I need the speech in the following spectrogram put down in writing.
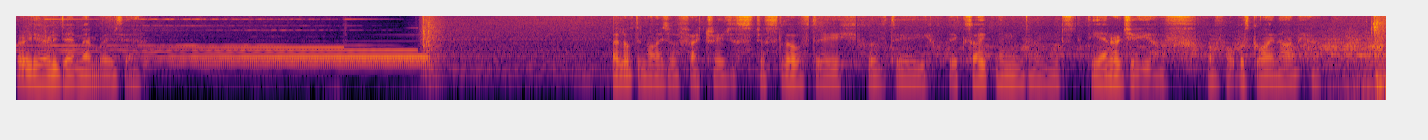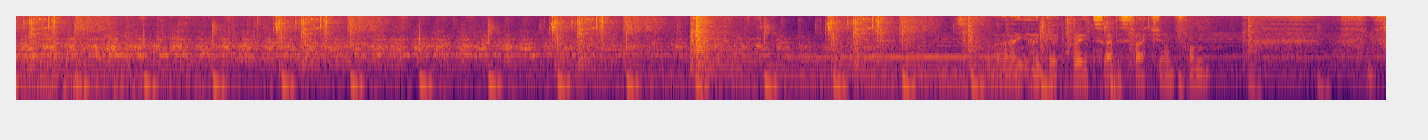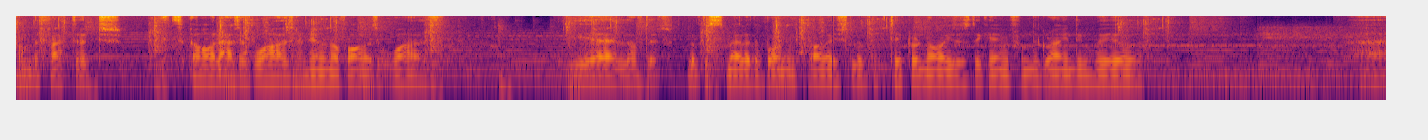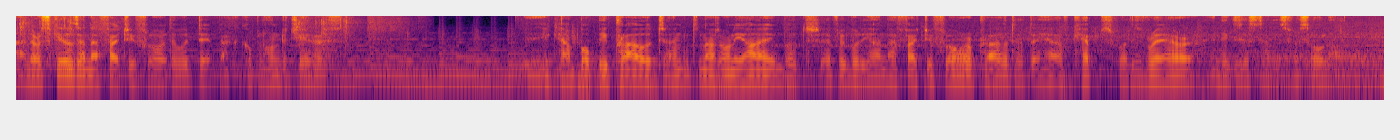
Very early day memories, yeah. I love the noise of a factory. Just, just love the, love the excitement and the energy of, of what was going on here. I, I get great satisfaction from from the fact that it's all as it was, or near enough all as it was. Yeah, I loved it. Loved the smell of the burning polish, loved the particular noises that came from the grinding wheel. Uh, there were skills on that factory floor that would date back a couple of hundred years. You can't but be proud, and not only I, but everybody on that factory floor are proud that they have kept what is rare in existence for so long.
